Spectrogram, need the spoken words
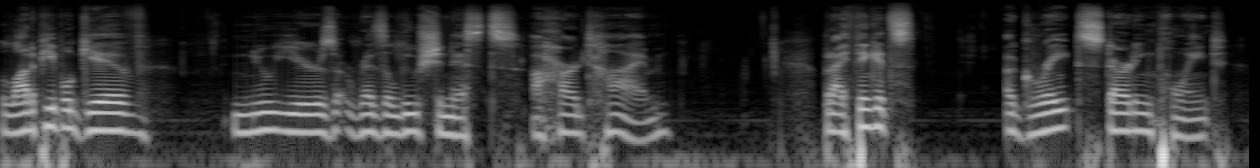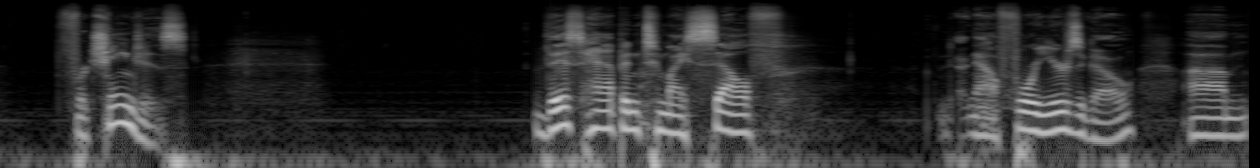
A lot of people give New Year's resolutionists a hard time, but I think it's a great starting point for changes this happened to myself now four years ago. Um,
